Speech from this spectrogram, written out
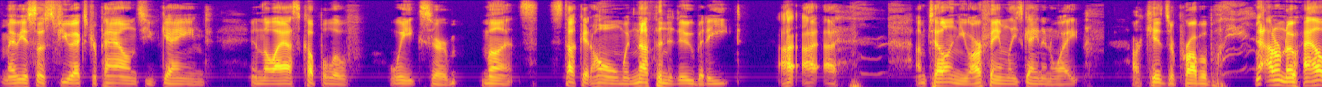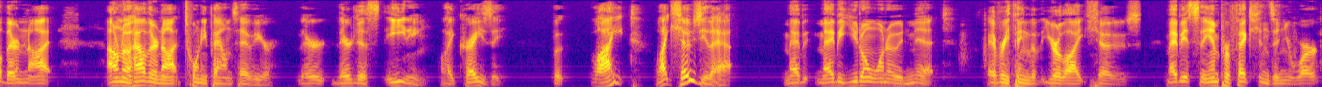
Maybe it's those few extra pounds you've gained in the last couple of weeks or months stuck at home with nothing to do but eat. I, I, I I'm telling you, our family's gaining weight. Our kids are probably I don't know how they're not I don't know how they're not 20 pounds heavier. They're they're just eating like crazy. But light, light shows you that. Maybe maybe you don't want to admit everything that your light shows. Maybe it's the imperfections in your work.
